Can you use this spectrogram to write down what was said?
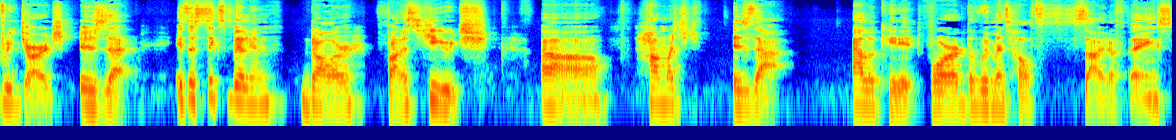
recharge is that it's a six billion dollar fund. It's huge. Uh, how much is that allocated for the women's health side of things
